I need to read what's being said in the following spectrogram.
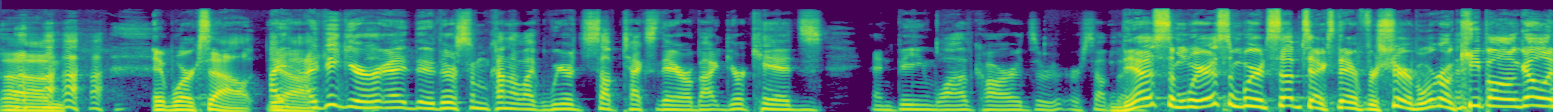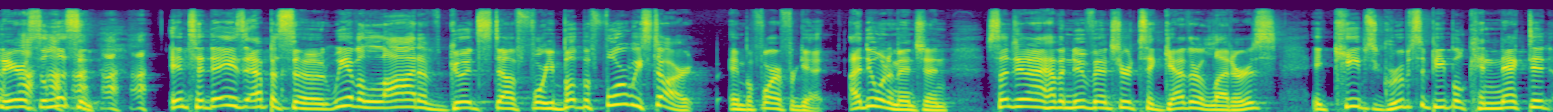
um, it works out. Yeah, I, I think you're uh, there- there's some kind of like weird subtext there about your kids and being wild cards or, or something. There's some weird, some weird subtext there for sure, but we're gonna keep on going here. So listen, in today's episode, we have a lot of good stuff for you. But before we start, and before I forget, I do want to mention Sanjay and I have a new venture, Together Letters. It keeps groups of people connected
